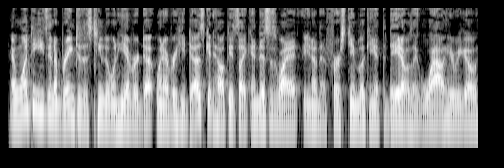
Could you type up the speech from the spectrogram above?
And one thing he's going to bring to this team that when he ever, do, whenever he does get healthy, it's like, and this is why you know, that first game looking at the data, I was like, wow, here we go.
